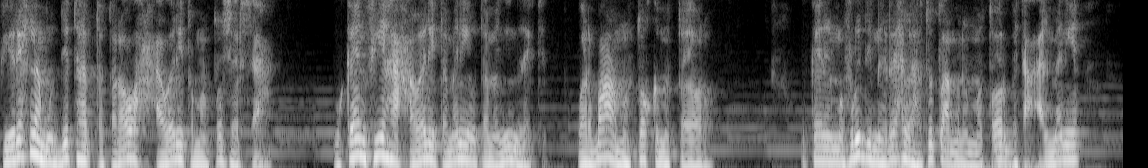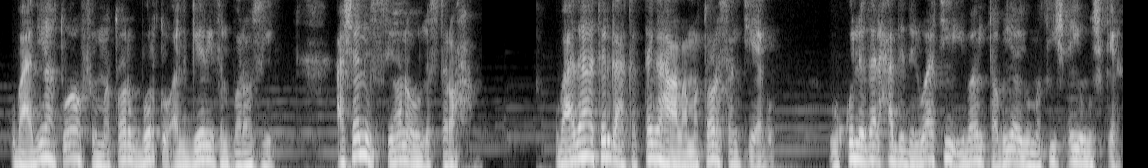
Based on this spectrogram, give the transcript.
في رحلة مدتها بتتراوح حوالي 18 ساعة وكان فيها حوالي 88 راكب وأربعة من طاقم الطيارة. وكان المفروض إن الرحلة هتطلع من المطار بتاع ألمانيا وبعديها تقف في مطار بورتو ألجيري في البرازيل عشان الصيانة والاستراحة. وبعدها ترجع تتجه على مطار سانتياغو. وكل ده لحد دلوقتي يبان طبيعي ومفيش أي مشكلة.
